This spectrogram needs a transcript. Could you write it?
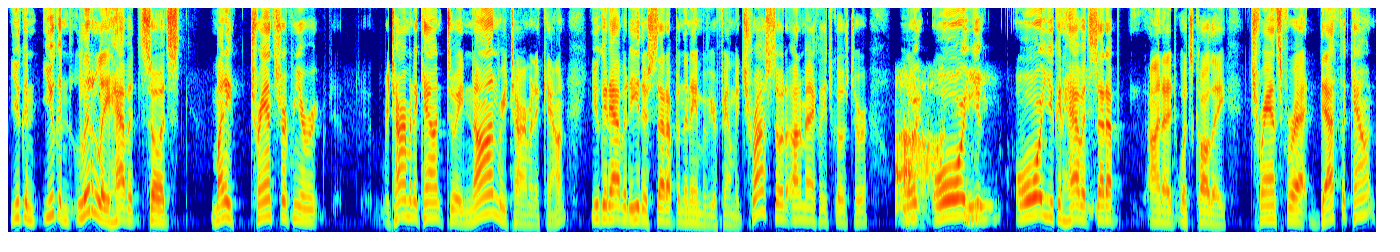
You can you can literally have it so it's money transferred from your retirement account to a non-retirement account. You could have it either set up in the name of your family trust, so it automatically goes to her, or Ah, or you or you can have it set up on a what's called a transfer at death account,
